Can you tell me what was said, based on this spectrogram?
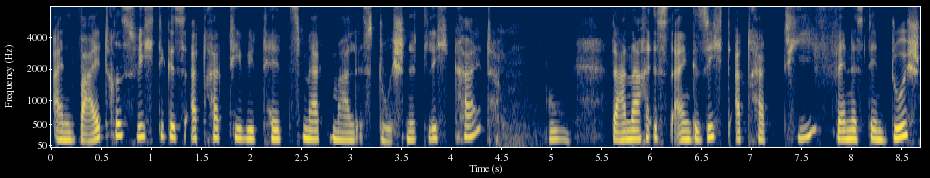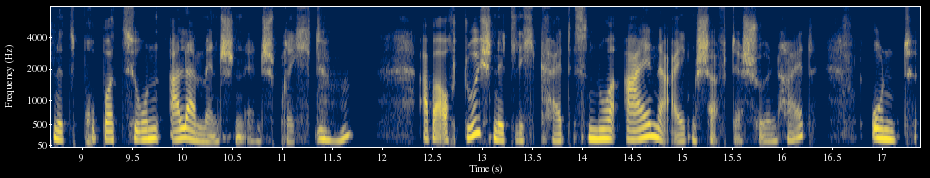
Ein weiteres wichtiges Attraktivitätsmerkmal ist Durchschnittlichkeit. Oh. Danach ist ein Gesicht attraktiv, wenn es den Durchschnittsproportionen aller Menschen entspricht. Mhm. Aber auch Durchschnittlichkeit ist nur eine Eigenschaft der Schönheit. Und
